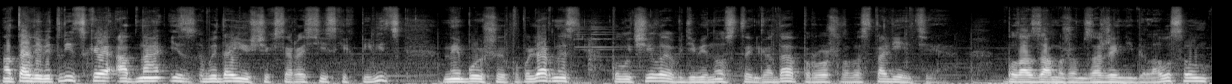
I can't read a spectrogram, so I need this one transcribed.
Наталья Ветлицкая – одна из выдающихся российских певиц, наибольшую популярность получила в 90-е годы прошлого столетия. Была замужем за Женей Белоусовым,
